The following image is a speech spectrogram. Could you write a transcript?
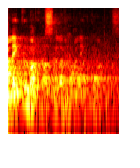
আলাইকুম ওয়া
